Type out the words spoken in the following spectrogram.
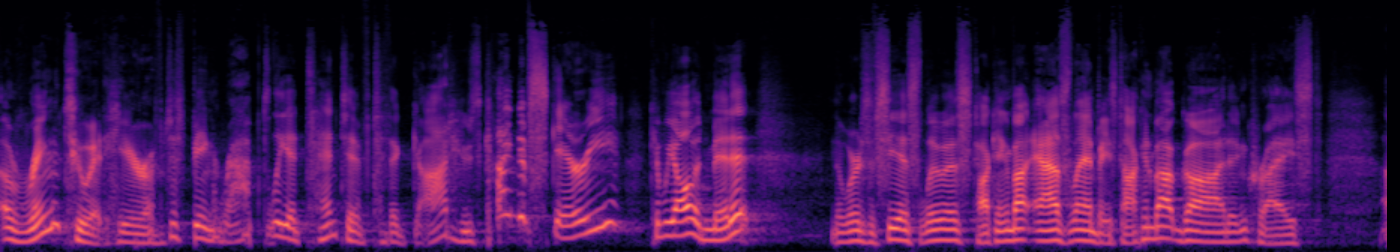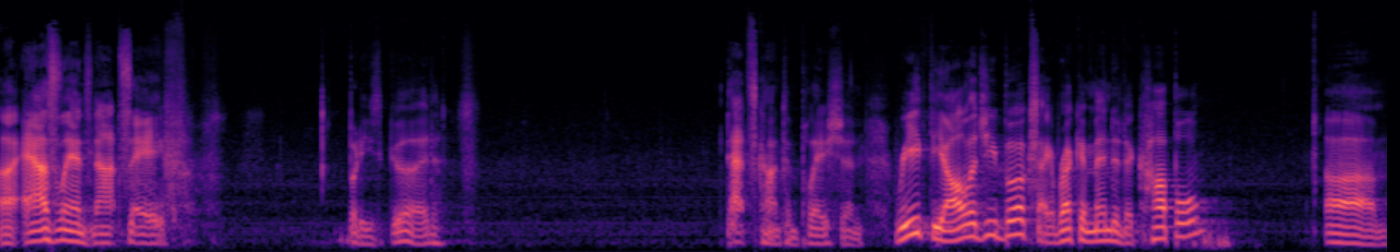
a ring to it here of just being raptly attentive to the God who's kind of scary. Can we all admit it? In the words of C.S. Lewis, talking about Aslan, but he's talking about God and Christ. Uh, Aslan's not safe, but he's good. That's contemplation. Read theology books. I recommended a couple. Um,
